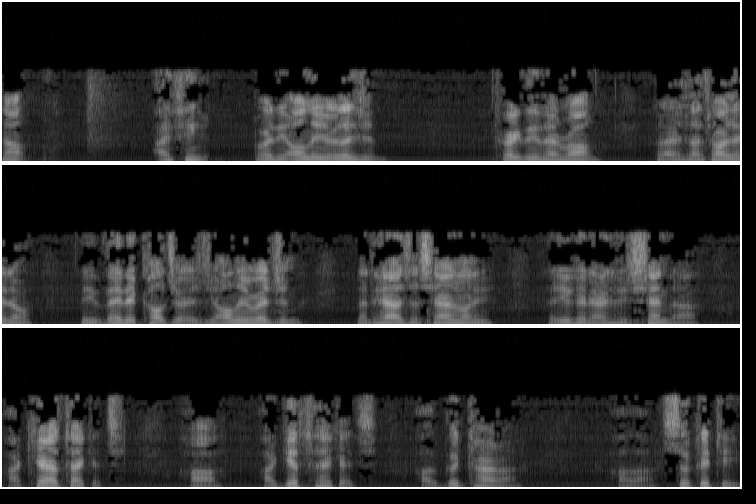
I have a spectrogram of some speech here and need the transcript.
Now, I think we're the only religion, correct me if I'm wrong, as far as I know, the Vedic culture is the only religion that has a ceremony that you can actually send a, a care tickets, a, a gift tickets of good karma, of sukriti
